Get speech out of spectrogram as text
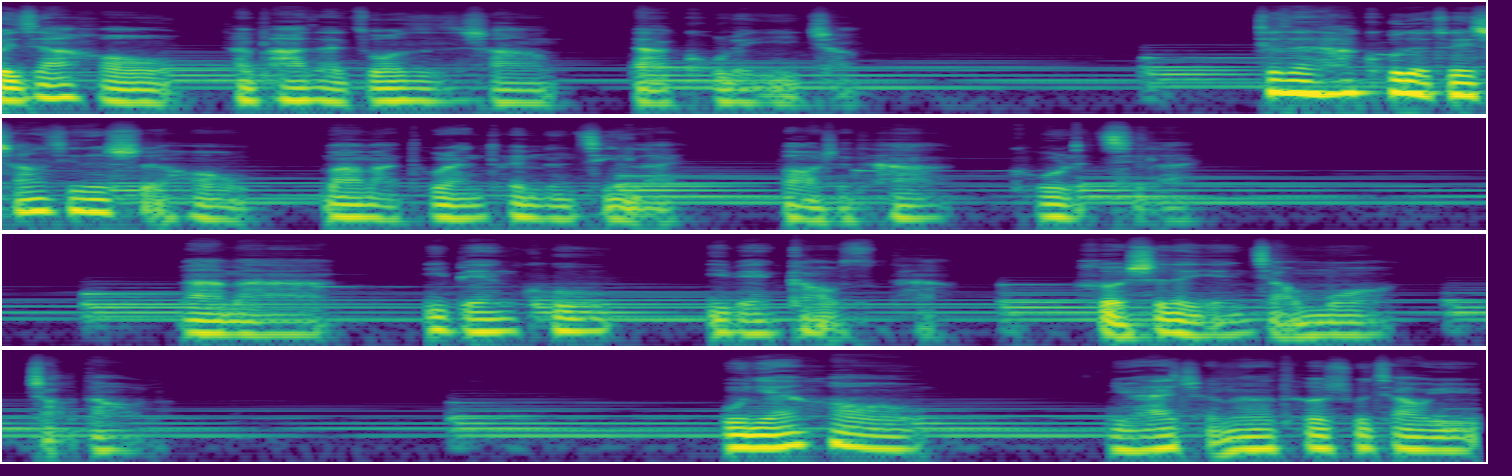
回家后，她趴在桌子上大哭了一场。就在她哭得最伤心的时候，妈妈突然推门进来，抱着她哭了起来。妈妈一边哭一边告诉她，合适的眼角膜。找到了。五年后，女孩成了特殊教育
